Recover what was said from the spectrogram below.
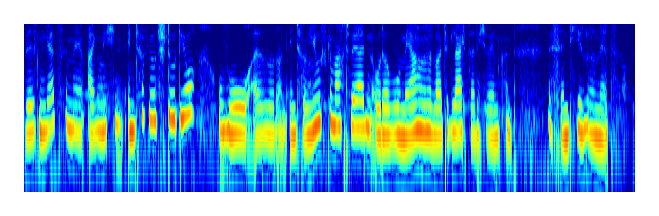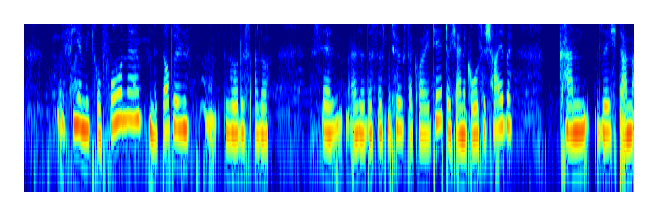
Wir sind jetzt im eigentlichen Interviewstudio, wo also dann Interviews gemacht werden oder wo mehrere Leute gleichzeitig reden können. Es sind hier dann jetzt vier Mikrofone, eine Doppel, so das also sehr, also das ist mit höchster Qualität durch eine große Scheibe kann sich dann,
